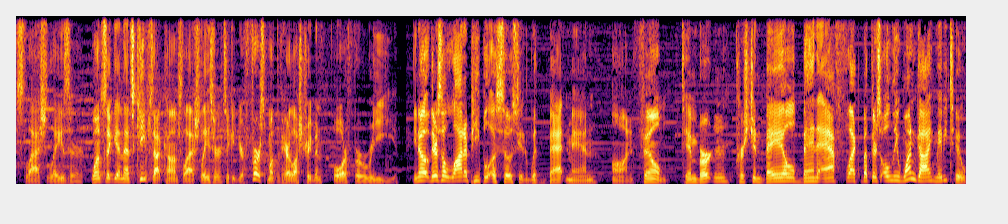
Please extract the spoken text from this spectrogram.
slash laser. Once again, that's keeps.com slash laser to get your first month of hair loss treatment for free. You know, there's a lot of people associated with Batman on film. Tim Burton, Christian Bale, Ben Affleck, but there's only one guy, maybe two,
